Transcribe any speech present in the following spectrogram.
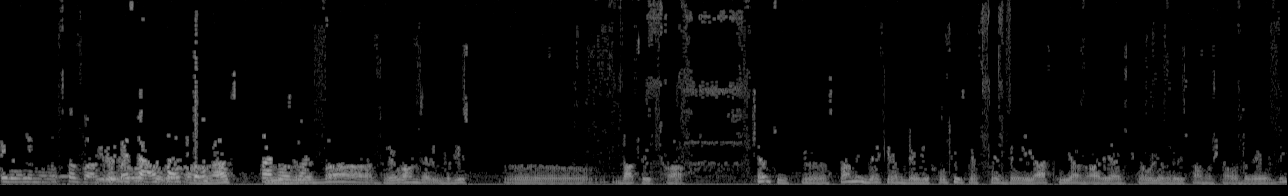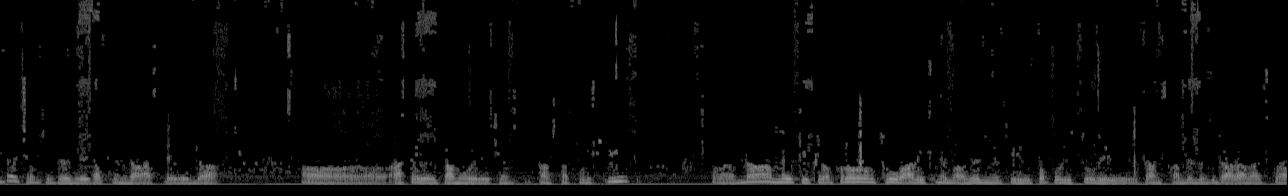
პირველი მომავალ გვაქვს პატობა დღევანდელი დღის დატვირთვა ჩემთვის 3 დეკემბერი 5 სექტემბერი 10 იანვარი არის შეულებრივი სამუშაო დღეები და ჩემთვის ეს დღე გაფრინდა ასევე და ასევე გამოვედი ჩემს სამსახურში. და მე ვფიქრობ, რომ თუ არ იქნება ზედმეტი პოპულისტური განცხადებები და რაღაცა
